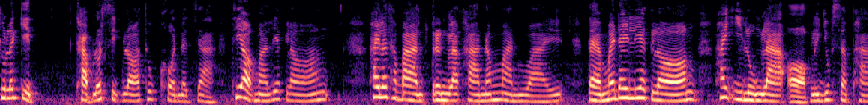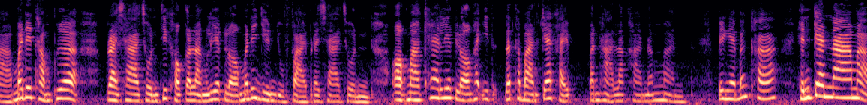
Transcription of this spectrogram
ธุรกิจขับรถสิบล้อทุกคนนะจ๊ะที่ออกมาเรียกร้อง ให้รัฐบาลตรึงราคาน้ำมันไว้ แต่ไม่ได้เรียกร้องให้อีลุงลาออกหรือยุบสภา ไม่ได้ทำเพื่อประชาชนที่เขากำลังเรียกร้อง ไม่ได้ยืนอยู่ฝ่ายประชาชน ออกมาแค่เรียกร้องให้รัฐบาลแก้ไขปัญหาราคาน้ำมัน เป็นไงบ้างคะ เห็นแกนนามอะ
